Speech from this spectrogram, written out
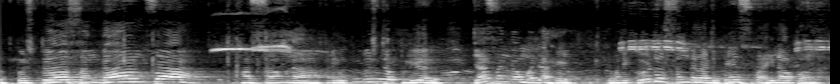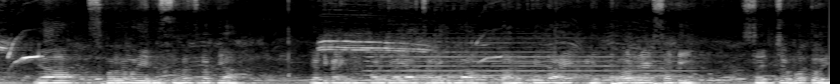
उत्कृष्ट संघांचा हा सामना आणि उत्कृष्ट प्लेअर ज्या संघामध्ये आहेत ते म्हणजे कोरडोस संघाचा डिफेन्स पाहिला आपण. या स्पर्धेमध्ये ते सहजगत्या या ठिकाणी पडजा या चढाईपटला भारत केलेला आहे आणि थर्ड रेटसाठी सज्ज होतोय.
